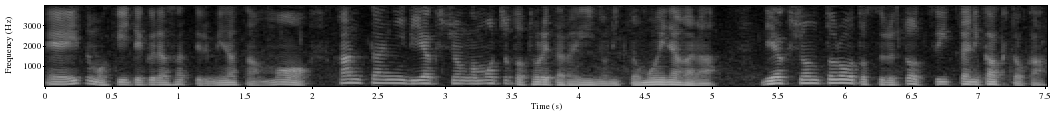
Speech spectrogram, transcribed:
えー、いつも聞いてくださってる皆さんも、簡単にリアクションがもうちょっと取れたらいいのにと思いながら、リアクション取ろうとすると、ツイッターに書くとか、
